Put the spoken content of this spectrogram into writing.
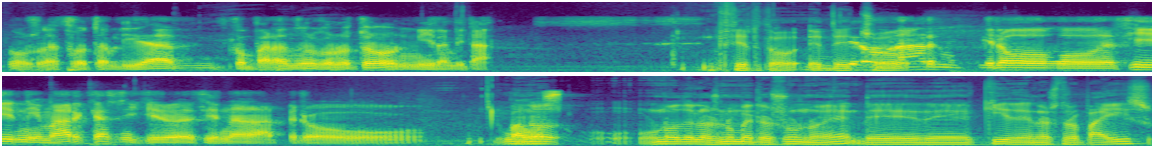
pues, la flotabilidad, comparándolo con otro, ni la mitad. Cierto, de hecho. no quiero decir ni marcas ni quiero decir nada, pero uno, de los números uno ¿eh? de, aquí de nuestro país,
